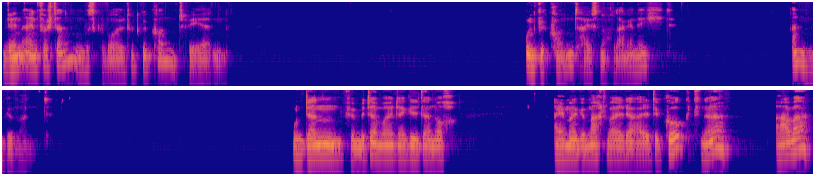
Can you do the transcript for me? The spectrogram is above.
Wenn einverstanden, muss gewollt und gekonnt werden. Und gekonnt heißt noch lange nicht angewandt. Und dann für Mitarbeiter gilt da noch einmal gemacht, weil der Alte guckt, ne? aber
